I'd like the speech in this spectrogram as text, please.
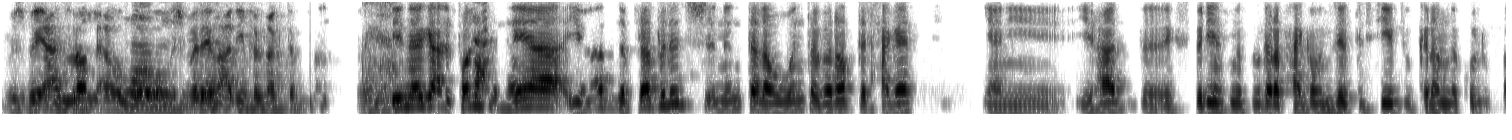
مش بي اسفل أو مش. مدام قاعدين في المكتب. دي نرجع لل point إن هي you have the privilege إن أنت لو أنت جربت الحاجات يعني you had the experience إن أنت تجرب حاجة ونزلت ال field والكلام ده كله ف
